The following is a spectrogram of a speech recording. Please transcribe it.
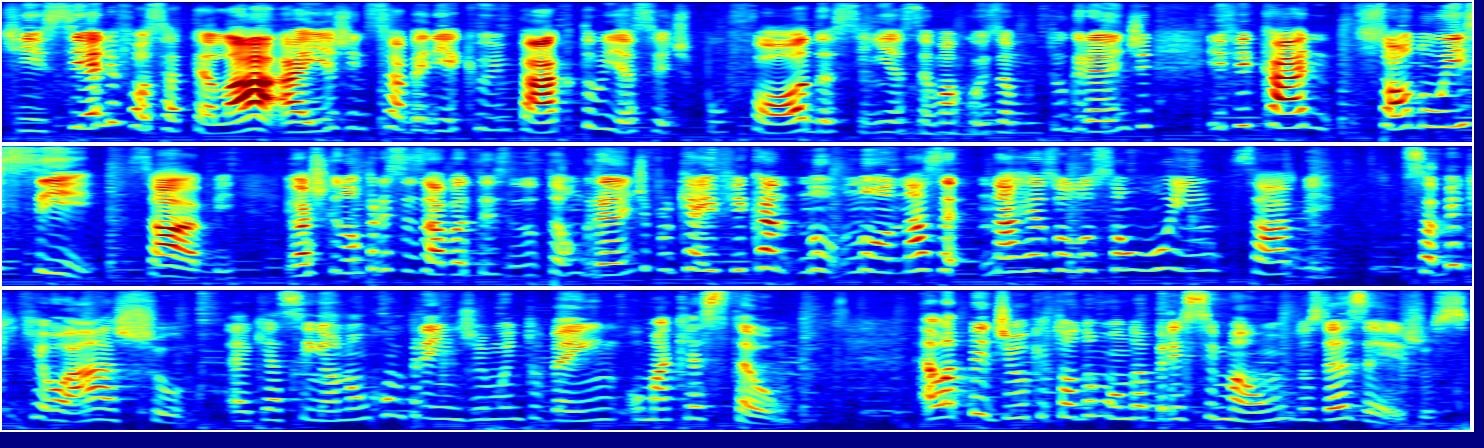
que se ele fosse até lá, aí a gente saberia que o impacto ia ser, tipo, foda, assim, ia ser uma coisa muito grande e ficar só no e se, sabe? Eu acho que não precisava ter sido tão grande, porque aí fica no- no- na, na resolução ruim, sabe? Sabe o que, que eu acho? É que assim, eu não compreendi muito bem uma questão. Ela pediu que todo mundo abrisse mão dos desejos.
